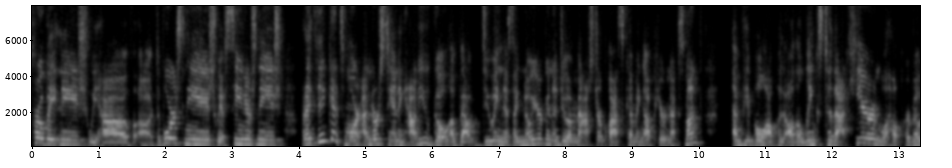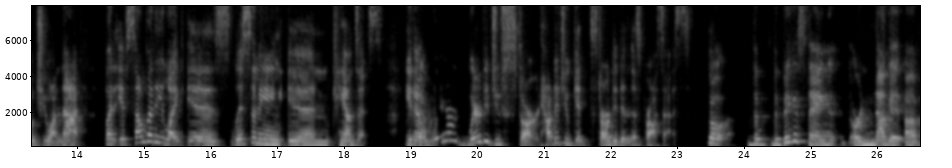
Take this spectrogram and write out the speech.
probate niche, we have a divorce niche, we have seniors niche, but I think it's more understanding how do you go about doing this. I know you're going to do a master class coming up here next month, and people, I'll put all the links to that here, and we'll help promote you on that. But if somebody like is listening in Kansas, you know, yeah. where where did you start? How did you get started in this process? So the the biggest thing or nugget of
